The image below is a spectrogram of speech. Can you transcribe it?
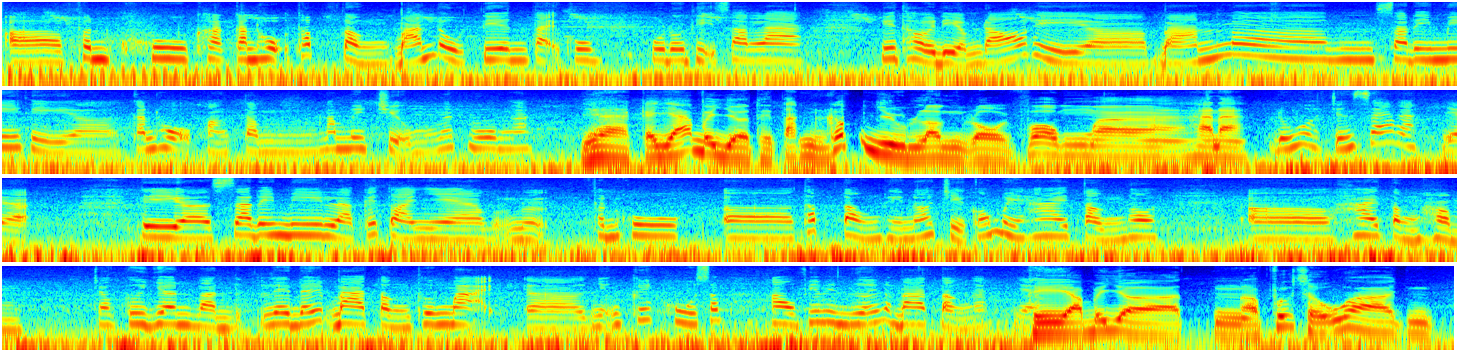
uh, phân khu căn hộ thấp tầng bán đầu tiên tại khu khu đô thị Sa La. Khi thời điểm đó thì uh, bán uh, Sarimi thì uh, căn hộ khoảng tầm 50 triệu một mét vuông anh. Dạ, yeah, cái giá bây giờ thì tăng gấp nhiều lần rồi phải không uh, Hana? Đúng rồi, chính xác anh. Dạ. Thì uh, Sarimi là cái tòa nhà phân khu uh, thấp tầng thì nó chỉ có 12 tầng thôi. Uh, hai tầng hầm cho cư dân và lên đấy 3 tầng thương mại uh, những cái khu shop house phía bên dưới là 3 tầng ạ. Dạ. Thì uh, bây giờ Phước Sửu uh,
